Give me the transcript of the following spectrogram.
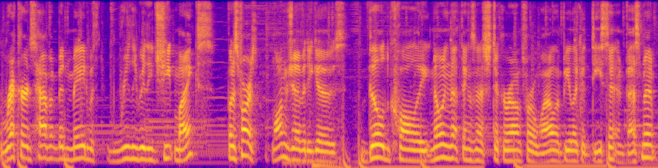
records haven't been made with really, really cheap mics. But as far as longevity goes, build quality, knowing that thing's gonna stick around for a while and be like a decent investment,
